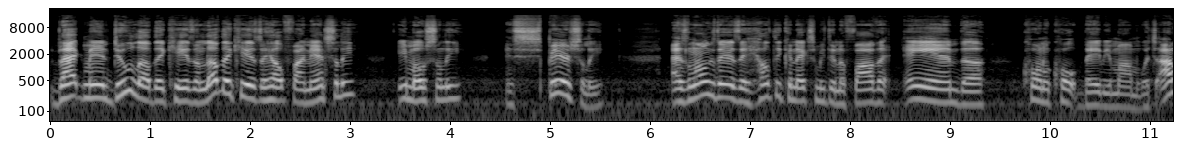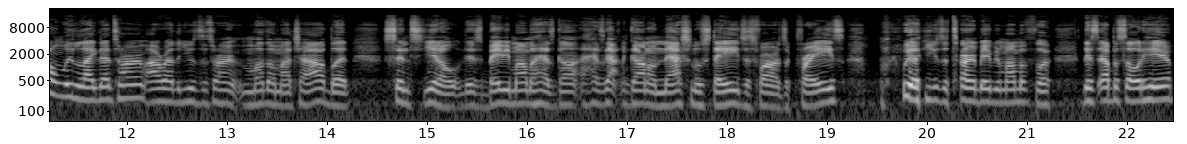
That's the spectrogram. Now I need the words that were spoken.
black men do love their kids and love their kids to help financially, emotionally, and spiritually, as long as there is a healthy connection between the father and the quote unquote baby mama, which I don't really like that term. I rather use the term mother of my child, but since you know this baby mama has gone has gotten gone on national stage as far as a phrase, we'll use the term baby mama for this episode here.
